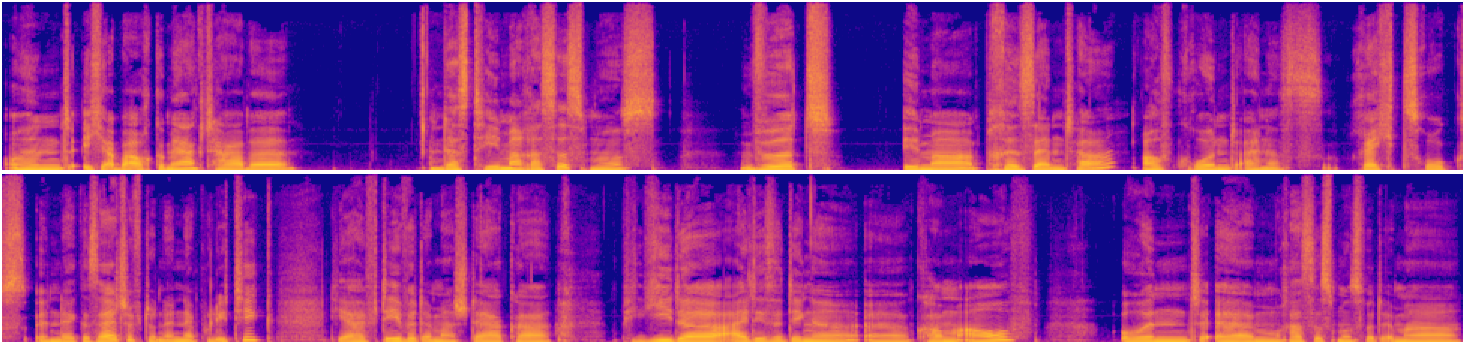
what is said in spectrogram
Und ich aber auch gemerkt habe, das Thema Rassismus wird immer präsenter aufgrund eines Rechtsrucks in der Gesellschaft und in der Politik. Die AfD wird immer stärker, Pegida, all diese Dinge äh, kommen auf und ähm, Rassismus wird immer,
